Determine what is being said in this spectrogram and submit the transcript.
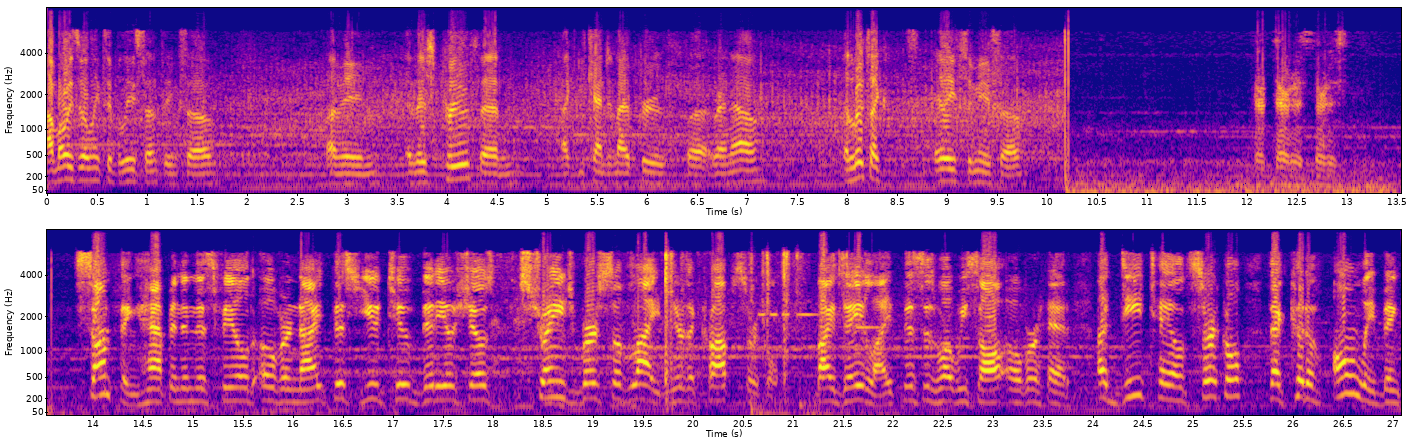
I'm always willing to believe something, so I mean, if there's proof, then like you can't deny proof. But right now, it looks like aliens to me. So there, there it is. There it is. Something happened in this field overnight. This YouTube video shows strange bursts of light near the crop circle. By daylight, this is what we saw overhead. A detailed circle that could have only been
